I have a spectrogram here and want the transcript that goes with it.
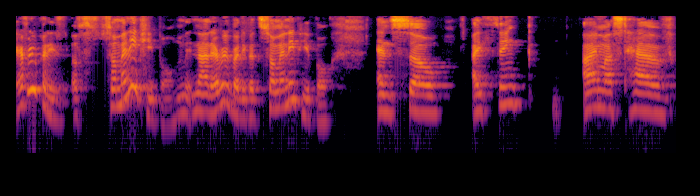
everybody's uh, so many people, not everybody, but so many people. And so I think I must have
